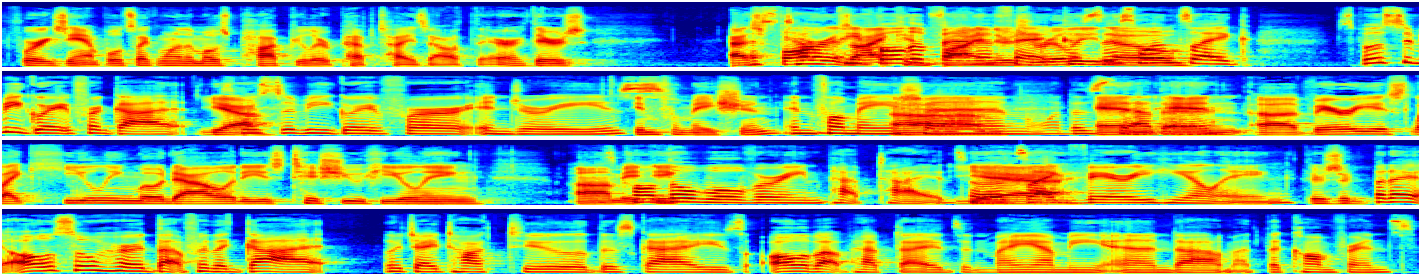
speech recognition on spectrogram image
for example, it's like one of the most popular peptides out there. There's as Just far as I can the find, benefit, there's really this no one's like supposed to be great for gut. Yeah. Supposed to be great for injuries, inflammation. inflammation. what is the and other? and uh, various like healing modalities, tissue healing. Um, it's called it- the Wolverine peptide. So Yeah. it's like very healing. There's a- but I also heard that for the gut, which I talked to this guy, he's all about peptides in Miami and um, at the conference.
